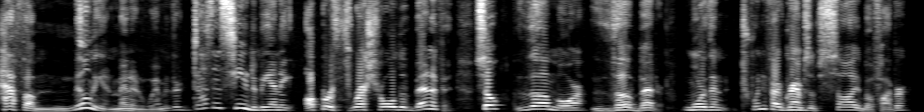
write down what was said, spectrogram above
half a million men and women, there doesn't seem to be any upper threshold of benefit. So the more, the better. More than 25 grams of soluble fiber,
